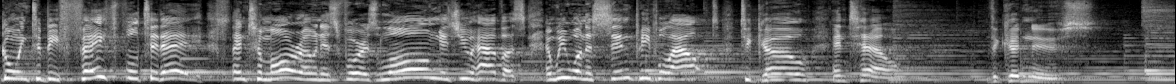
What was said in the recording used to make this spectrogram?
going to be faithful today and tomorrow, and is for as long as you have us. And we want to send people out to go and tell the good news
